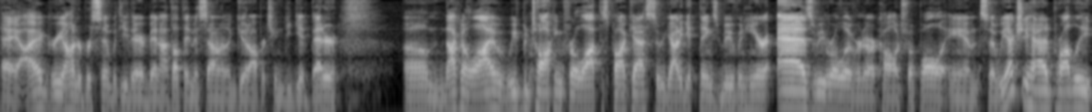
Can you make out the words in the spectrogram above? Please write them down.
Hey, I agree 100% with you there, Ben. I thought they missed out on a good opportunity to get better. Um, not gonna lie, we've been talking for a lot this podcast, so we got to get things moving here as we roll over into our college football. And so we actually had probably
